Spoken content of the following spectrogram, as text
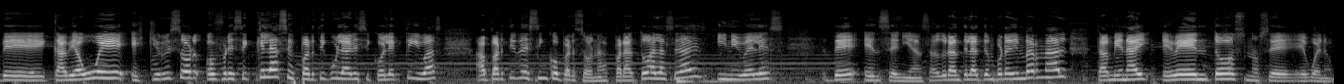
de Cabiahue Ski Resort ofrece clases particulares y colectivas a partir de cinco personas para todas las edades y niveles de enseñanza. Durante la temporada invernal también hay eventos, no sé, eh, bueno,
